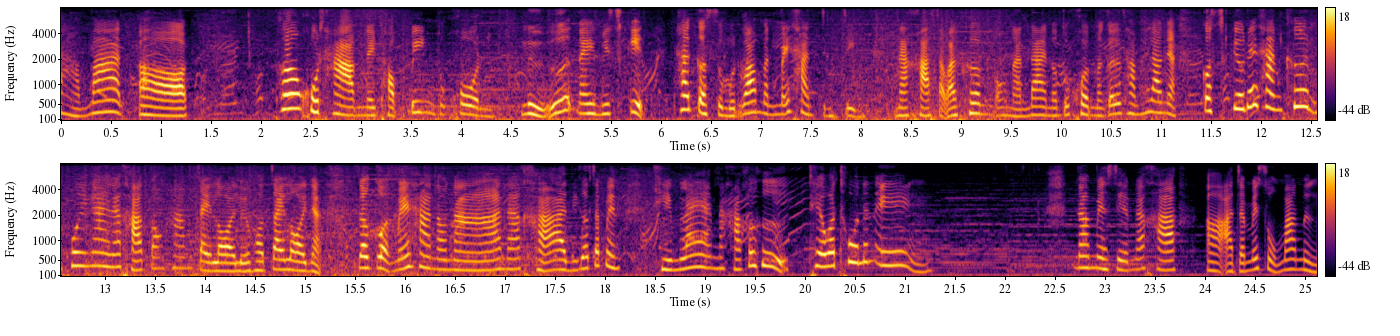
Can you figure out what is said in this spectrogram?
สามารถเเพิ่มคูลไทม์ในท็อปปิ้งทุกคน หรือในบิสกิตถ้าเกิดสมมติว่ามันไม่ทันจริง ๆนะคะ สามารถเพิ่มตรงนั้นได้นะทุกคนมันก็จะทำให้เราเนี่ยกดสกิลได้ทันขึ้นพูดง่ายๆนะคะ ต้องห้ามใจลอยเลยเพราะใจลอยเนี่ยจะกดไม่ทันเอานะนะคะ อันนี้ก็จะเป็นทีมแรกนะคะก็คือเทวทูตนั่นเองดาเมเซฟนะคะ อาจจะไม่สูงมากหนึ่ง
